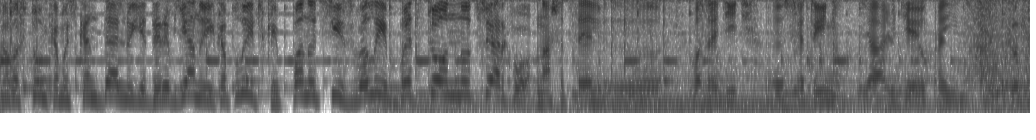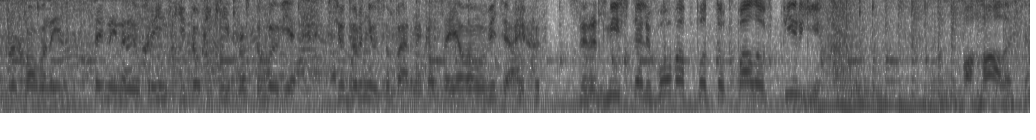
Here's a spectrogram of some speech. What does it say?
За лаштунками скандальної дерев'яної каплички панотці звели бетонну церкву. Наша цель э, возродить э, святыню для людей Украины. Тут прихований сильний український дух, який просто вив'є всю дурню суперника. Це я вам обіцяю. Серед містя Львова потопало в пір'ї. Вагалися,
